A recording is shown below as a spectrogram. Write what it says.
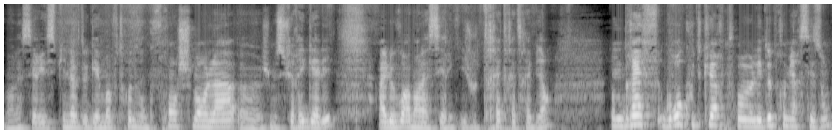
dans la série spin-off de Game of Thrones. Donc franchement là, je me suis régalée à le voir dans la série. Il joue très très très bien. Donc bref, gros coup de cœur pour les deux premières saisons.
